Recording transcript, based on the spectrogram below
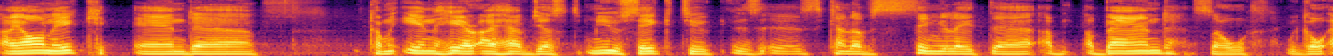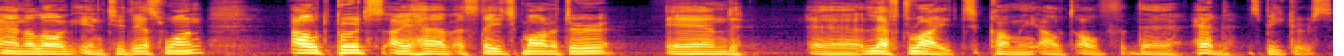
Ionic and uh, coming in here I have just music to is, is kind of simulate uh, a, a, band. So we go analog into this one. Outputs I have a stage monitor and uh, left right coming out of the head speakers.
